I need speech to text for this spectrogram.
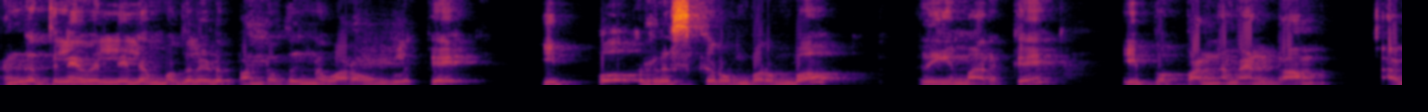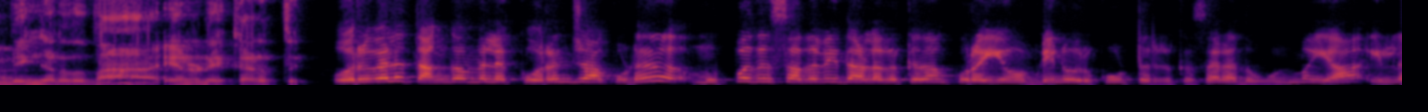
தங்கத்திலையும் வெள்ளியிலும் முதலீடு பண்றதுன்னு வரவங்களுக்கு இப்போ ரிஸ்க் ரொம்ப ரொம்ப அதிகமா இருக்கு. இப்போ பண்ண வேண்டாம் அப்படிங்கிறது தான் என்னுடைய கருத்து. ஒருவேளை தங்கம் விலை குறைஞ்சா கூட முப்பது சதவீத அளவுக்கு தான் குறையும் அப்படின்னு ஒரு கூட்டு இருக்கு சார். அது உண்மையா? இல்ல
